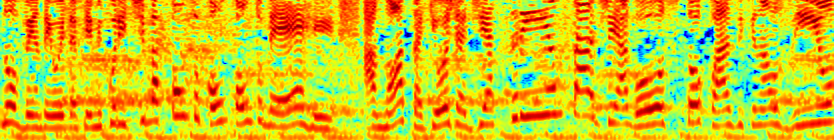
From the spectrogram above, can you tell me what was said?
98fmcuritiba.com.br. Anota que hoje é dia 30 de agosto, quase finalzinho.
